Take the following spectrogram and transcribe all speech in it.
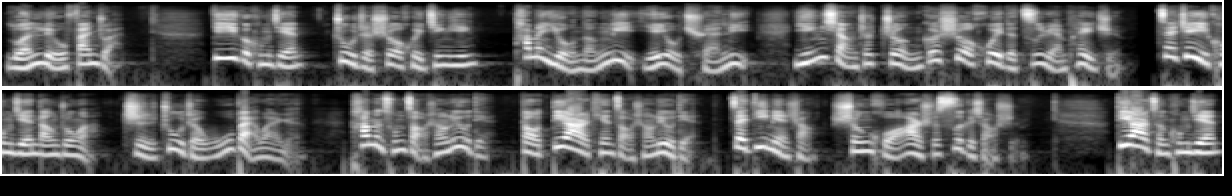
轮流翻转。第一个空间住着社会精英，他们有能力也有权利，影响着整个社会的资源配置。在这一空间当中啊，只住着五百万人，他们从早上六点到第二天早上六点，在地面上生活二十四个小时。第二层空间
